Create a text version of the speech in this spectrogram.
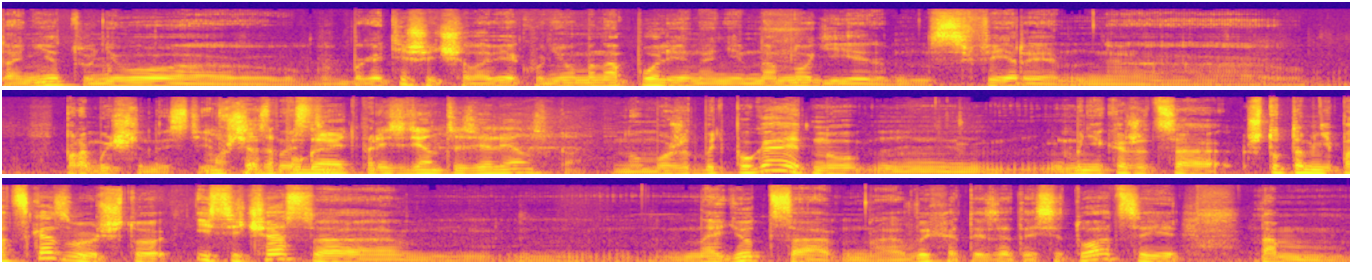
да нет, у него э, богатейший человек, у него монополии на, на многие сферы э, промышленности. Может, это пугает президента Зеленского? Ну, может быть, пугает, но мне кажется, что-то мне подсказывает, что и сейчас а, найдется выход из этой ситуации. Там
